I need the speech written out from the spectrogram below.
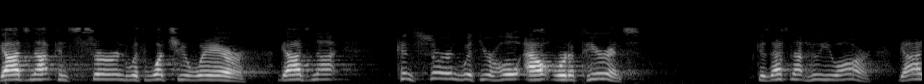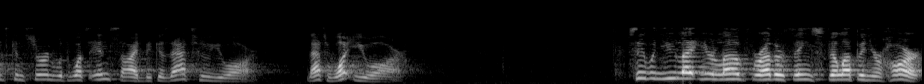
God's not concerned with what you wear. God's not concerned with your whole outward appearance. Because that's not who you are. God's concerned with what's inside because that's who you are. That's what you are. See, when you let your love for other things fill up in your heart,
